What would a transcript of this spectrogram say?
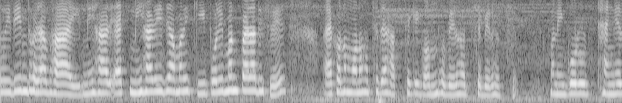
দুই দিন ধরে ভাই নিহার এক নিহারি যে আমার কি পরিমাণ প্যারা দিছে এখনও মনে হচ্ছে যে হাত থেকে গন্ধ বের হচ্ছে বের হচ্ছে। মানে গরুর ঠ্যাঙের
